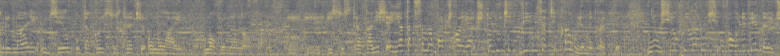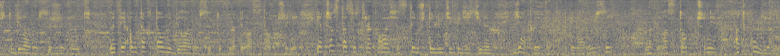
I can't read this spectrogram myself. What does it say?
прымалі удзел у такой сустрэчы онлайн мовы нанова і, і, і сустракаліся я таксама бачыла я што людзі вельмі зацікаўлены гэтым не ўсе ў беларусі ўвогуле ведаюць што беларусы жывуць гэтыя аўтахтоны беларусы тут на беластокчыне я часта сустракалася з тым што людзі былі здзівен як гэта так беларусы на беластокчыне адкуль яны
